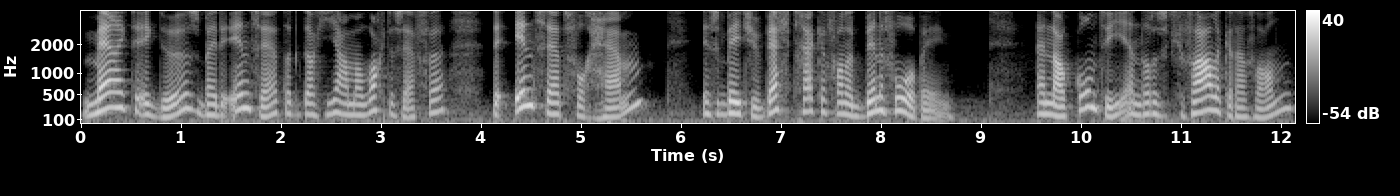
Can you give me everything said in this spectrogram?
merkte ik dus bij de inzet dat ik dacht, ja, maar wacht eens even. De inzet voor hem is een beetje wegtrekken van het binnenvoorbeen. En nou komt hij, en dat is het gevaarlijke daarvan,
